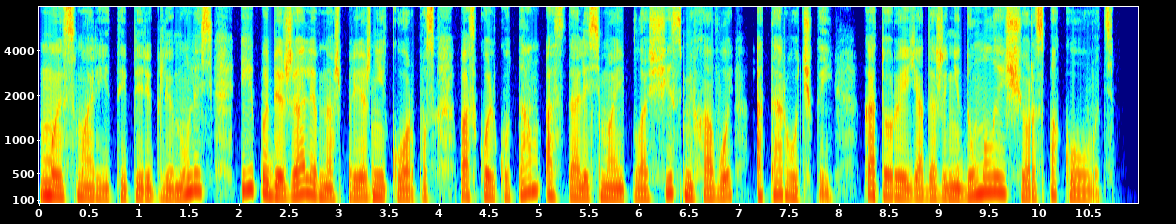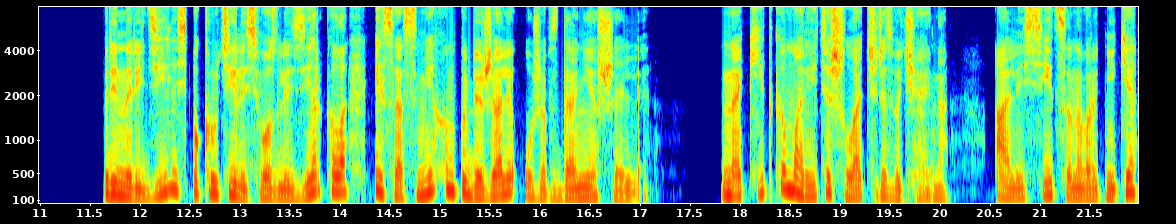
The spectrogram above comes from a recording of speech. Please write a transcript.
Мы с Маритой переглянулись и побежали в наш прежний корпус, поскольку там остались мои плащи с меховой оторочкой, которые я даже не думала еще распаковывать. Принарядились, покрутились возле зеркала и со смехом побежали уже в здание Шелли. Накидка Марите шла чрезвычайно а лисица на воротнике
